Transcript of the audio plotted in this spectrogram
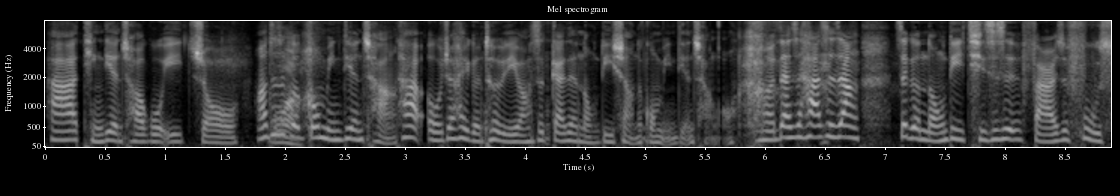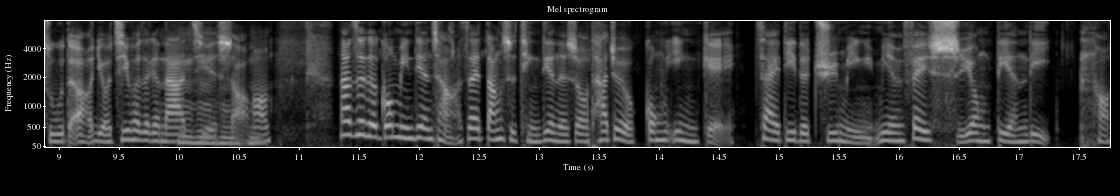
它停电超过一周，然后这是个公民电厂，它我觉得还有一个特别的地方是盖在农地上的公民电厂哦，但是它是让这个农地其实是反而是复苏的啊，有机会再跟大家介绍哦。那这个公民电厂在当时停电的时候，它就有供应给在地的居民免费使用电力。好，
